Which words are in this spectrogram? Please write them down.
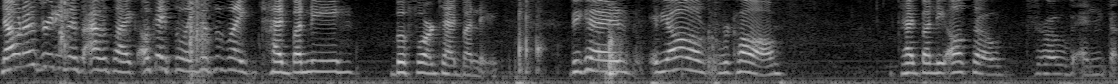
Now, when I was reading this, I was like, okay, so like this is like Ted Bundy before Ted Bundy. Because if y'all recall, Ted Bundy also drove and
